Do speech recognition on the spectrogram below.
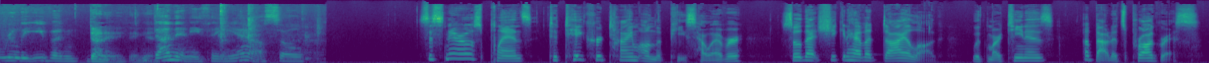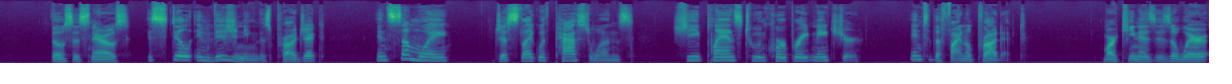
really even done anything. Yeah. Done anything, yeah. So Cisneros plans to take her time on the piece, however, so that she can have a dialogue with Martinez about its progress. Though Cisneros is still envisioning this project, in some way, just like with past ones, she plans to incorporate nature into the final product. Martinez is aware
